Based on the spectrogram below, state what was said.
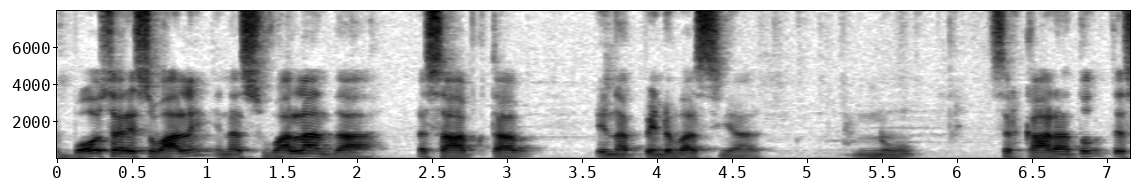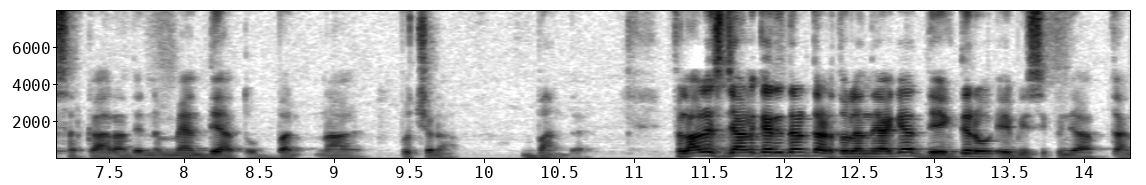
ਬਹੁਤ ਸਾਰੇ ਸਵਾਲ ਨੇ। ਇਹਨਾਂ ਸਵਾਲਾਂ ਦਾ ਹਿਸਾਬ ਕਿਤਾਬ ਇਹਨਾਂ ਪਿੰਡ ਵਾਸੀਆਂ ਨੂੰ ਸਰਕਾਰਾਂ ਤੋਂ ਤੇ ਸਰਕਾਰਾਂ ਦੇ ਨੁਮਾਇੰਦਿਆਂ ਤੋਂ ਬਣਨਾ ਪੁੱਛਣਾ ਬੰਦ ਹੈ। ਫਿਲਹਾਲ ਇਸ ਜਾਣਕਾਰੀ ਦਾ ਤੁਹਾਡੇ ਤੋਂ ਲੈਂਦੇ ਆ ਗਿਆ ਦੇਖਦੇ ਰਹੋ ABC ਪੰਜਾਬ ਧੰਨਵਾਦ।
